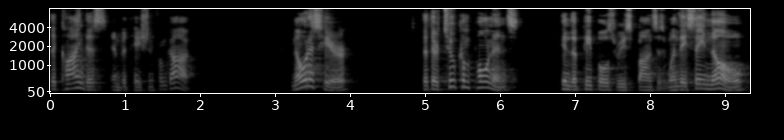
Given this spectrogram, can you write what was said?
decline this invitation from God. Notice here that there are two components in the people's responses. When they say, No,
